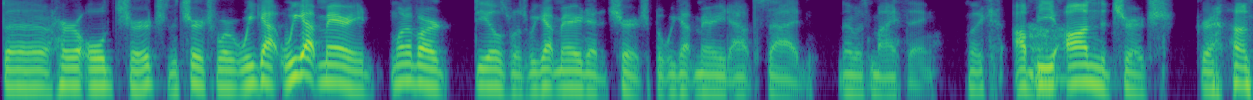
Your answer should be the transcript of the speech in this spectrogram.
the her old church, the church where we got we got married. One of our deals was we got married at a church, but we got married outside. That was my thing. Like I'll be on the church ground, but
